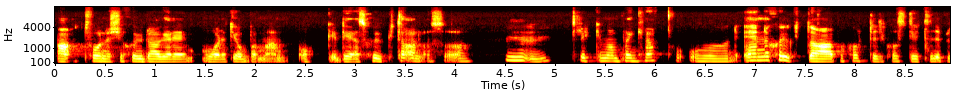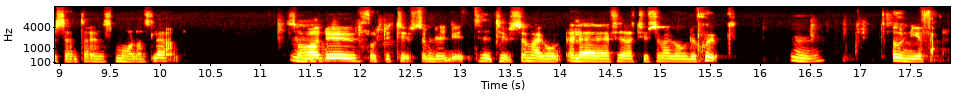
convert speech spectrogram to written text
ja, 227 dagar i året jobbar man och deras sjuktal och så mm. Trycker man på en knapp. Och en sjukdag på kort tid kostar 10 procent av ens månadslön. Så mm. har du 40 000 blir det 10 000 varje gång, eller 4 000 varje gång du är sjuk. Mm. Ungefär.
